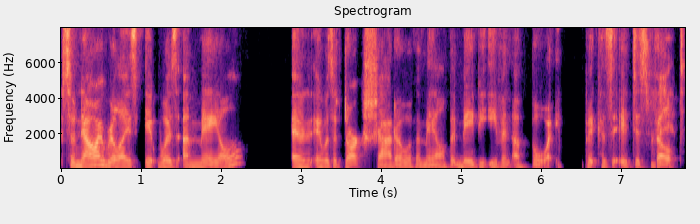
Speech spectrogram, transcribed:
so now I realize it was a male and it was a dark shadow of a male, but maybe even a boy because it just okay. felt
